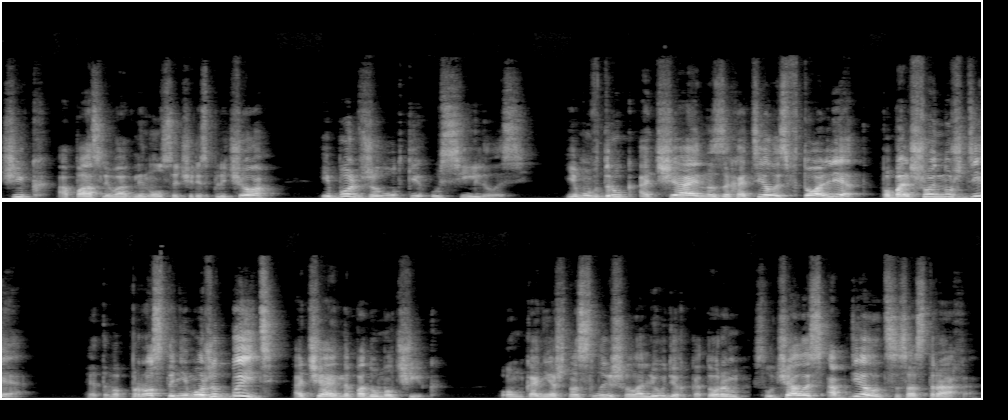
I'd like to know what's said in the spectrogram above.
Чик опасливо оглянулся через плечо, и боль в желудке усилилась. Ему вдруг отчаянно захотелось в туалет, по большой нужде. Этого просто не может быть, отчаянно подумал Чик. Он, конечно, слышал о людях, которым случалось обделаться со страха,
